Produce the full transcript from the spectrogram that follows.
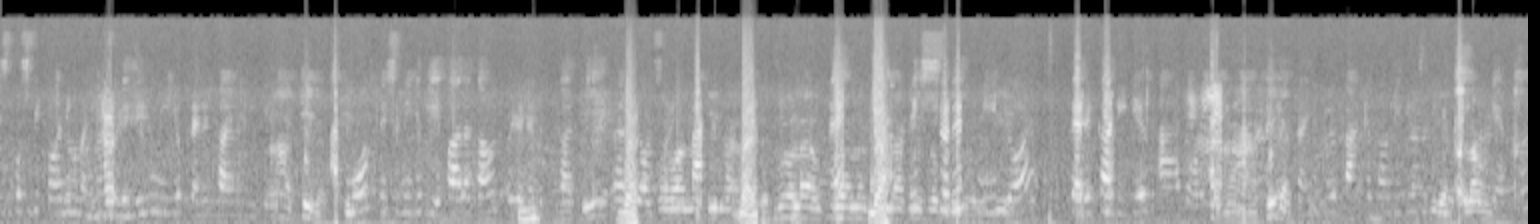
you're supposed to be earning money, so they shouldn't need your credit card details. At most, they should need your PayPal account or your debit card, uh, yeah. your bank account. Right. Right? Yeah. They shouldn't need your credit card details at all. Like, when you're trying to do your bank account details, you should be very careful.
